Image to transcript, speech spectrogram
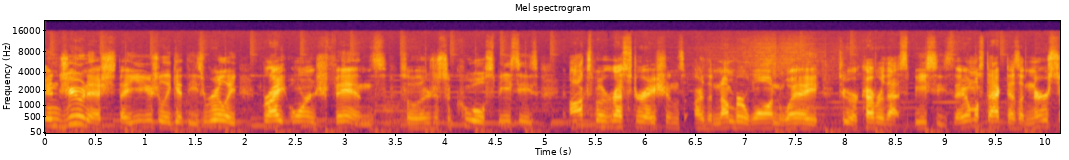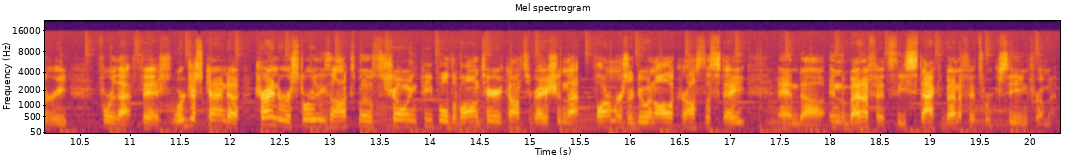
In June-ish, they usually get these really bright orange fins. So they're just a cool species. Oxbow restorations are the number one way to recover that species. They almost act as a nursery for that fish. We're just kind of trying to restore these oxbows, showing people the voluntary conservation that farmers are doing all across the state and uh, in the benefits, these stacked benefits we're seeing from it.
